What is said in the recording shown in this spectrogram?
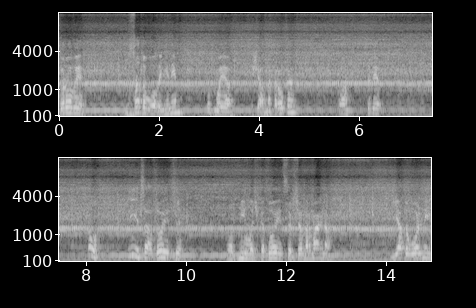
корови задоволені ним. От моя ще одна коровка. О, сидить. Ну, і це доїться. От мілочка доїться, все нормально. Я довольний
